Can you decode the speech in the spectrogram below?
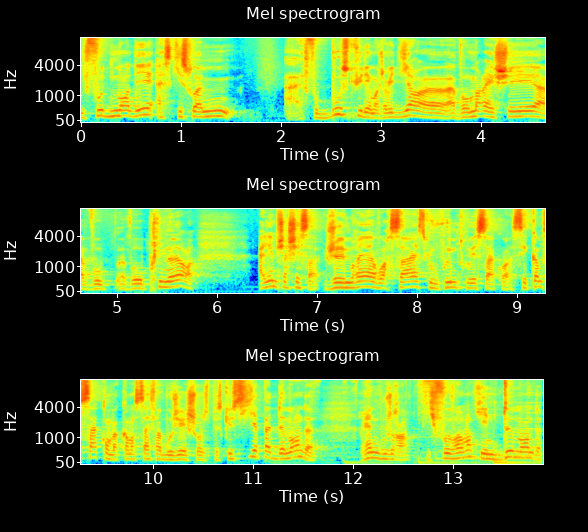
il faut demander à ce qu'ils soient... Il faut bousculer, moi j'ai envie de dire euh, à vos maraîchers, à vos, vos primeurs, allez me chercher ça. J'aimerais avoir ça, est-ce que vous pouvez me trouver ça quoi? C'est comme ça qu'on va commencer à faire bouger les choses. Parce que s'il n'y a pas de demande, rien ne bougera. Il faut vraiment qu'il y ait une demande.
